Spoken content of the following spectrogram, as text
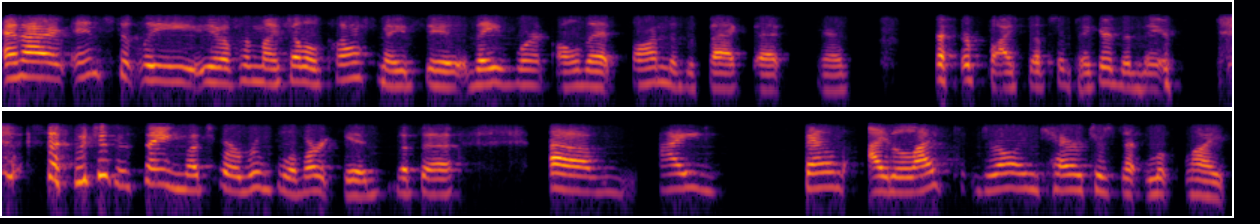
And I instantly, you know, from my fellow classmates, they, weren't all that fond of the fact that you know, her biceps are bigger than theirs, which isn't saying much for a room full of art kids. But uh, um, I found I liked drawing characters that looked like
